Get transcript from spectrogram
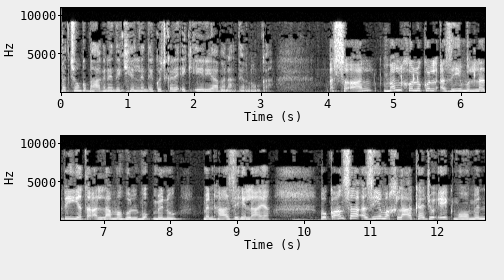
بچوں کو بھاگنے دے کھیلنے دے کچھ کرے ایک ایریا بنا دے ان لوگوں کا۔ السؤال مل خلق العظیم الذي يتعلمه المؤمن منہاز ہی لایا وہ کون سا عظیم اخلاق ہے جو ایک مومن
